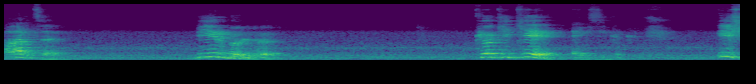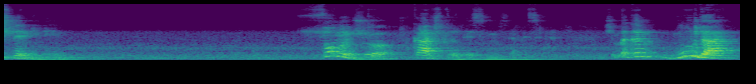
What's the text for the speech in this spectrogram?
artı 1 bölü kök 2 eksi kök 3 işleminin sonucu kaçtır desimizde mesela. Şimdi bakın burada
